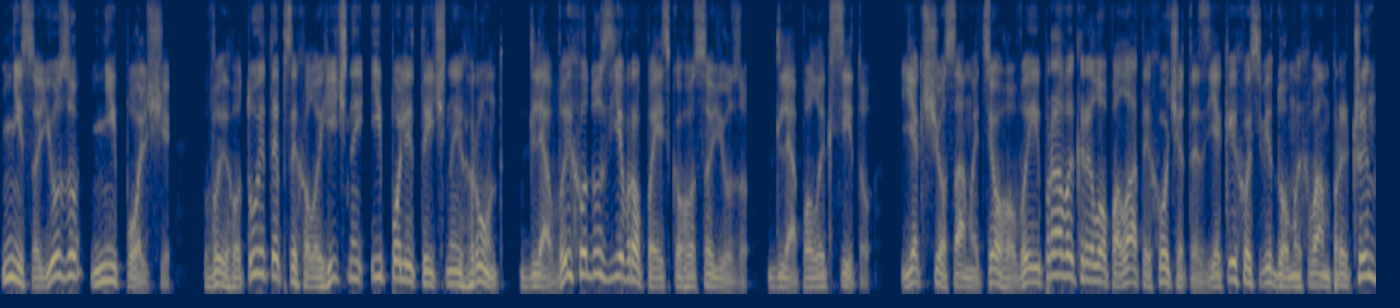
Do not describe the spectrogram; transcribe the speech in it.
ні Союзу, ні Польщі. Ви готуєте психологічний і політичний ґрунт для виходу з Європейського Союзу, для Полексіту. Якщо саме цього ви і праве крило палати хочете з якихось відомих вам причин,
